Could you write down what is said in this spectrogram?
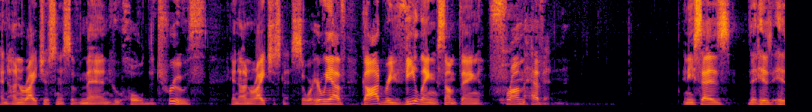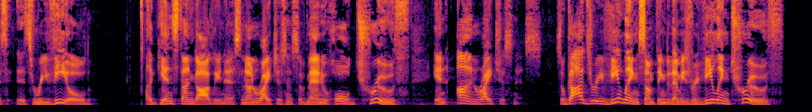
and unrighteousness of men who hold the truth in unrighteousness. So here we have God revealing something from heaven. And he says that his, his, it's revealed against ungodliness and unrighteousness of men who hold truth in unrighteousness. So God's revealing something to them. He's revealing truth,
